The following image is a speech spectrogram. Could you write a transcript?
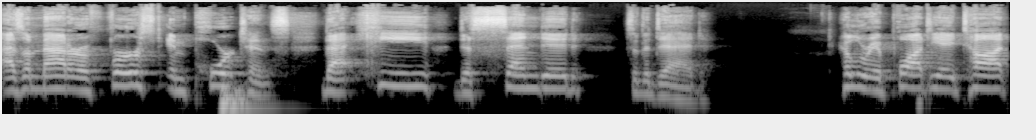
as a matter of first importance that he descended to the dead. Hilary of Poitiers taught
